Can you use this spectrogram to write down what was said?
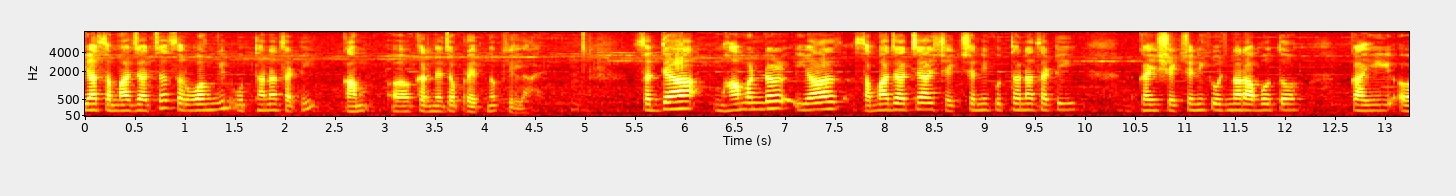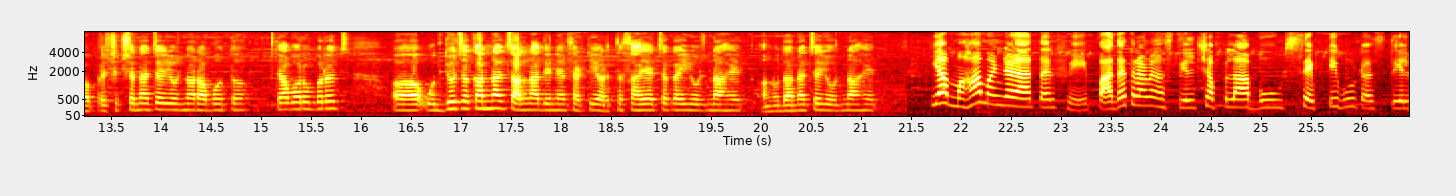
या समाजाच्या सर्वांगीण उत्थानासाठी काम करण्याचा प्रयत्न केला आहे. सध्या महामंडळ या समाजाच्या शैक्षणिक उत्थानासाठी काही शैक्षणिक योजना राबवतं काही प्रशिक्षणाच्या योजना राबवतं. त्याबरोबरच उद्योजकांना चालना देण्यासाठी अर्थसहाय्याच्या काही योजना आहेत अनुदानाच्या योजना आहेत. या महामंडळातर्फे पादत्राणं असतील चपला बूट सेफ्टी बूट असतील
